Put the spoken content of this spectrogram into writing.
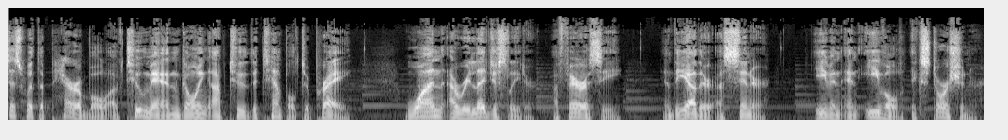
us with a parable of two men going up to the temple to pray. One a religious leader, a Pharisee, and the other a sinner, even an evil extortioner.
